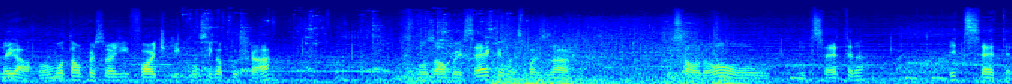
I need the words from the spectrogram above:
Legal, vamos botar um personagem forte que consiga puxar. Vou usar o Berserker, mas pode usar o Sauron ou etc. Etc.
